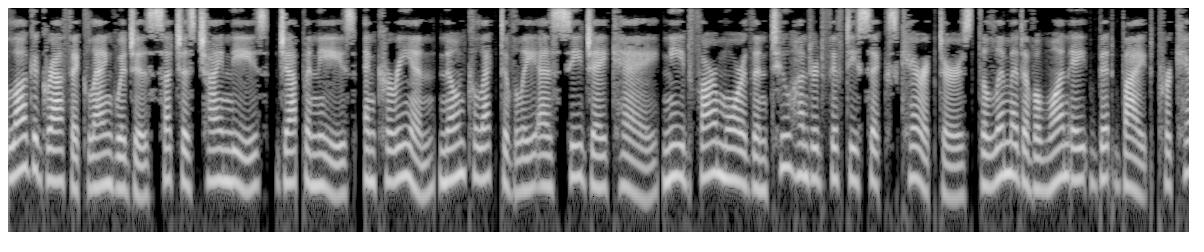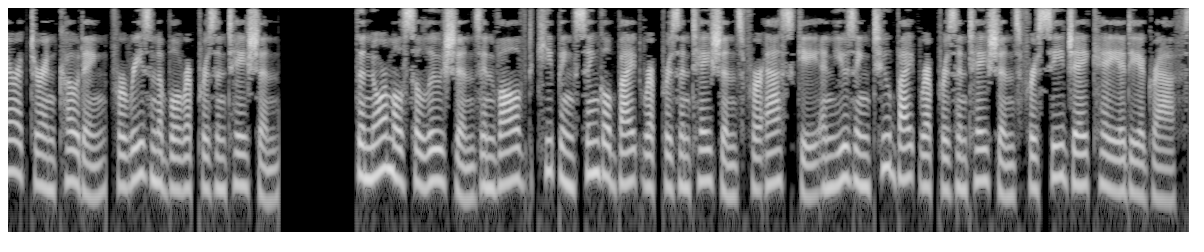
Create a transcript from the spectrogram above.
Logographic languages such as Chinese, Japanese, and Korean known collectively as CJK need far more than 256 characters the limit of a 1-8-bit byte per character encoding for reasonable representation. The normal solutions involved keeping single-byte representations for ASCII and using 2-byte representations for CJK ideographs.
